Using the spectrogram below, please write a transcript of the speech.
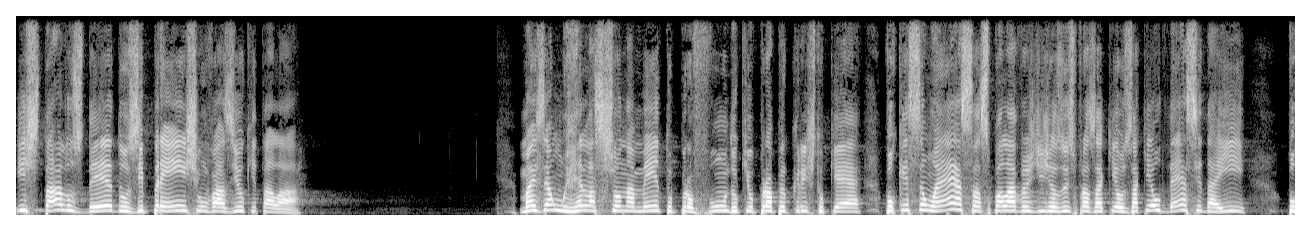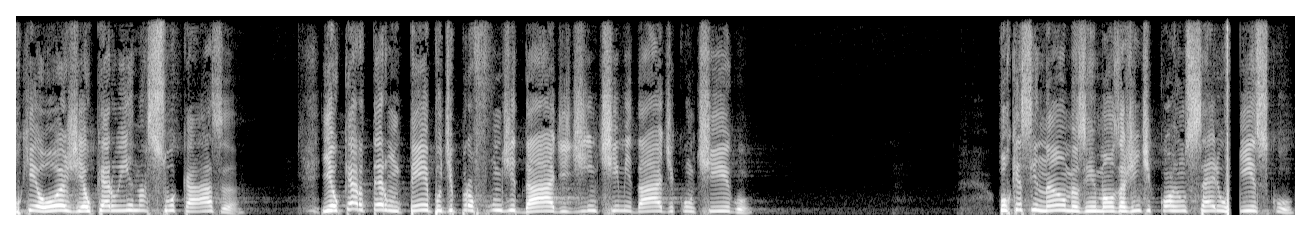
estala os dedos e preenche um vazio que está lá. Mas é um relacionamento profundo que o próprio Cristo quer, porque são essas palavras de Jesus para Zaqueu: Zaqueu, desce daí, porque hoje eu quero ir na sua casa. E eu quero ter um tempo de profundidade, de intimidade contigo. Porque senão, meus irmãos, a gente corre um sério risco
